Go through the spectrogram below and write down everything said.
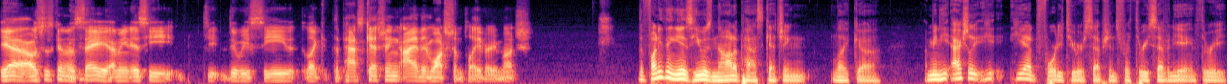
Yeah, I was just gonna say. I mean, is he do, do we see like the pass catching? I haven't watched him play very much. The funny thing is, he was not a pass catching like. uh I mean, he actually he he had 42 receptions for 378 and three.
